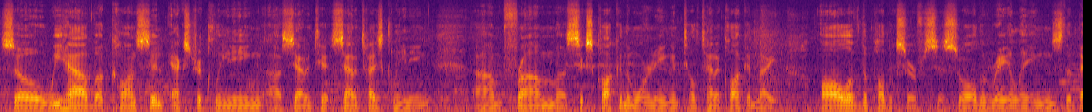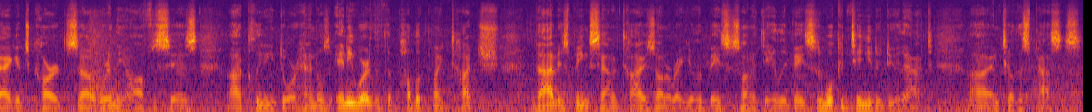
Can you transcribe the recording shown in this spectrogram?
So we have a constant extra cleaning, uh, sanitized cleaning um, from uh, 6 o'clock in the morning until 10 o'clock at night all of the public surfaces, so all the railings, the baggage carts, uh, we're in the offices, uh, cleaning door handles, anywhere that the public might touch, that is being sanitized on a regular basis, on a daily basis, and we'll continue to do that uh, until this passes.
